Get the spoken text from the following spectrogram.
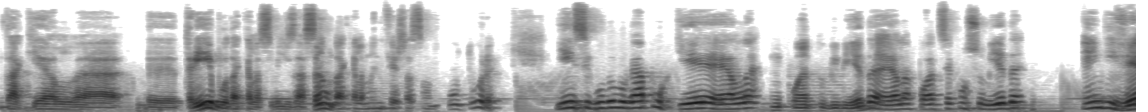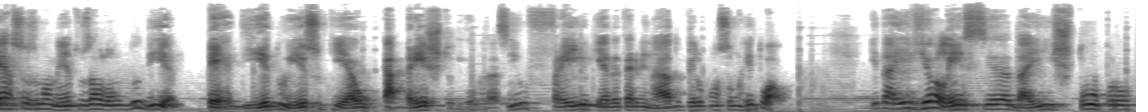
daquela eh, tribo, daquela civilização, daquela manifestação de cultura. E, em segundo lugar, porque ela, enquanto bebida, ela pode ser consumida em diversos momentos ao longo do dia. Perdido isso que é o cabresto, digamos assim, o freio que é determinado pelo consumo ritual. E daí violência, daí estupro,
